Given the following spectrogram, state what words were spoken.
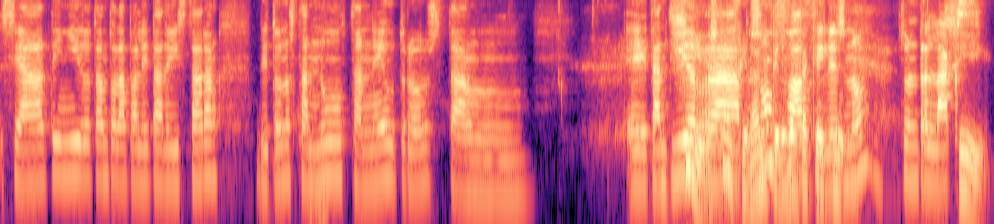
se ha teñido tanto la paleta de Instagram de tonos tan nus, tan neutros, tan eh, tan tierra, pues son fáciles, ¿no? Son relax. Sí,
